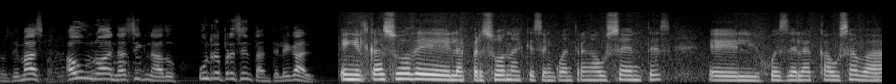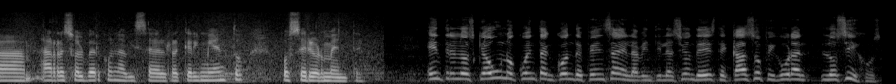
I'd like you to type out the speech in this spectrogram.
Los demás aún no han asignado un representante legal. En el caso de las personas que se encuentran ausentes, el juez de la causa va a resolver con la vista del requerimiento posteriormente. Entre los que aún no cuentan con defensa en la ventilación de este caso figuran los hijos,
